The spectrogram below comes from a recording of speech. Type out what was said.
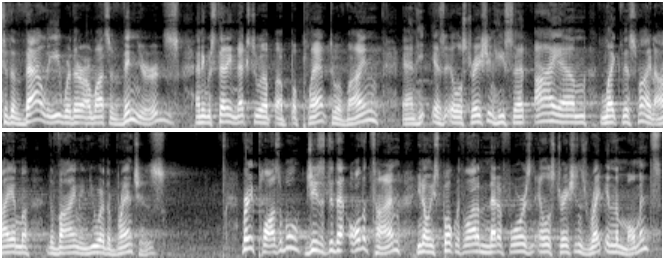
to the valley where there are lots of vineyards, and he was standing next to a, a, a plant, to a vine, and he, as an illustration, he said, I am like this vine. I am the vine, and you are the branches. Very plausible. Jesus did that all the time. You know, he spoke with a lot of metaphors and illustrations right in the moment.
